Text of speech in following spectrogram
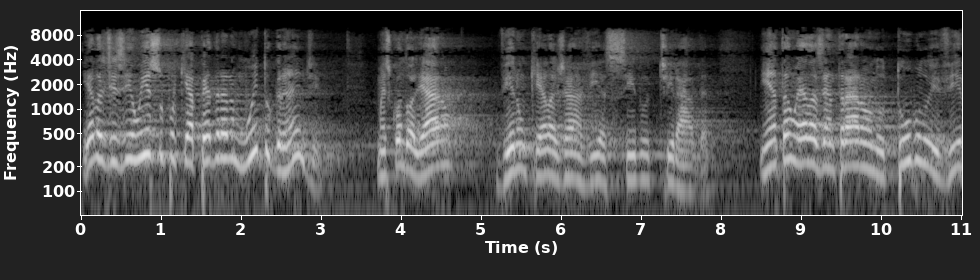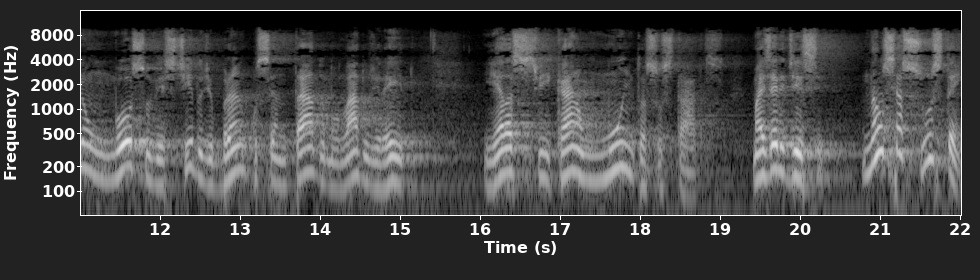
E elas diziam isso porque a pedra era muito grande. Mas quando olharam, viram que ela já havia sido tirada. E então elas entraram no túmulo e viram um moço vestido de branco sentado no lado direito. E elas ficaram muito assustadas. Mas ele disse: Não se assustem.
